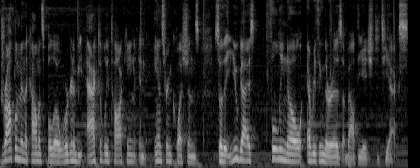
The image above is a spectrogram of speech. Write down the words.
drop them in the comments below. We're going to be actively talking and answering questions so that you guys fully know everything there is about the HDTX.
